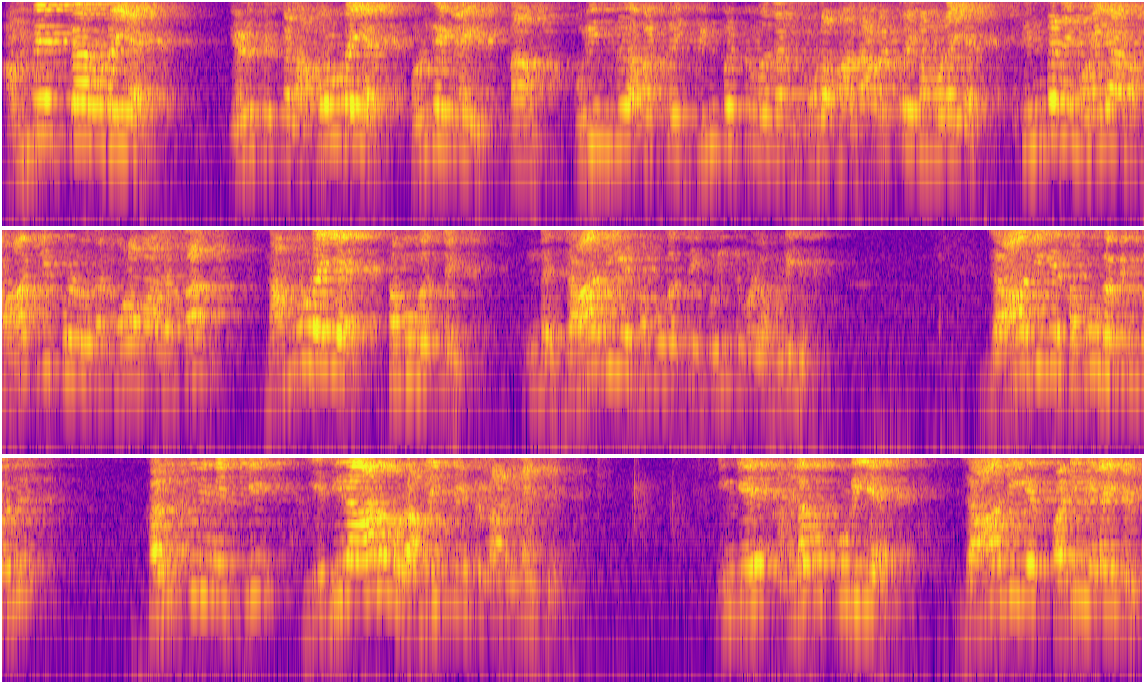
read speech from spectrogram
அம்பேத்கருடைய எழுத்துக்கள் அவருடைய கொள்கைகளை நாம் புரிந்து அவற்றை பின்பற்றுவதன் மூலமாக அவற்றை நம்முடைய சிந்தனை முறையாக மாற்றிக்கொள்வதன் மூலமாகத்தான் நம்முடைய சமூகத்தை இந்த ஜாதிய சமூகத்தை புரிந்து கொள்ள முடியும். ஜாதிய சமூகம் என்பது கருத்துரிமைக்கு எதிரான ஒரு அமைப்பு என்று நான் நினைக்கிறேன். இங்கே நிலவக்கூடிய ஜாதிய படிநிலைகள்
